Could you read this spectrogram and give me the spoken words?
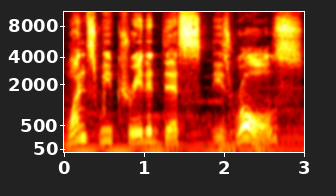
once we've created this these roles,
